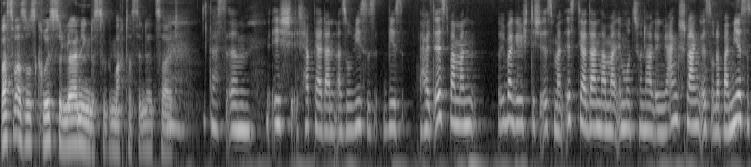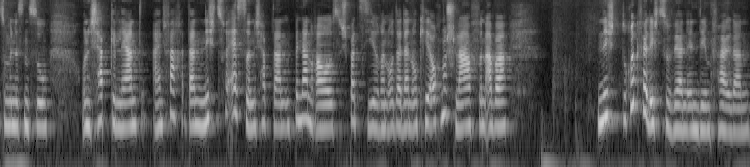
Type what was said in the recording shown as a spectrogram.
Was war so das größte Learning, das du gemacht hast in der Zeit? dass ähm, ich, ich habe ja dann, also wie es, wie es halt ist, wenn man übergewichtig ist, man isst ja dann, weil man emotional irgendwie angeschlagen ist, oder bei mir ist es zumindest so. Und ich habe gelernt, einfach dann nicht zu essen. Ich habe dann, bin dann raus, spazieren oder dann okay, auch nur schlafen, aber nicht rückfällig zu werden in dem Fall dann.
